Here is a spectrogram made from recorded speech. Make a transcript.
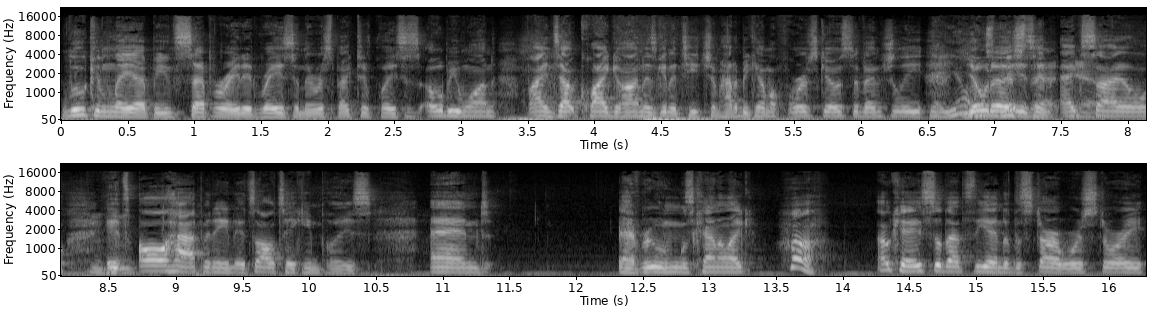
Luke and Leia being separated, raised in their respective places. Obi Wan finds out Qui Gon is going to teach him how to become a Force ghost eventually. Yeah, Yoda missed is in that, yeah. exile. It's all happening. It's all taking place, and everyone was kind of like, "Huh." Okay, so that's the end of the Star Wars story.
